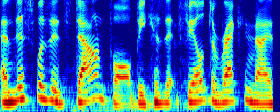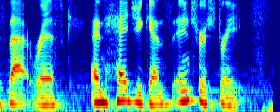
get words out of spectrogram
and this was its downfall because it failed to recognize that risk and hedge against interest rates.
